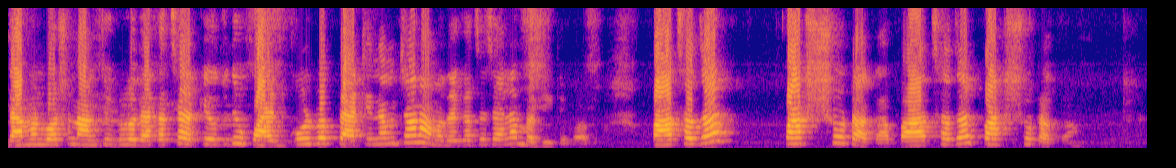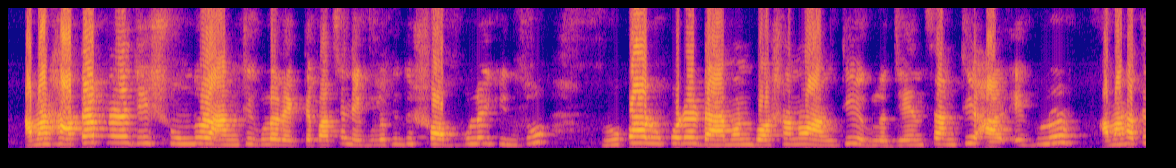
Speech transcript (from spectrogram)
ডায়মন্ড বসানো আংটিগুলো দেখাচ্ছে। আর কেউ যদি হোয়াইট গোল্ড বা প্ল্যাটিনাম চান, আমাদের কাছে চাইলে আমরা দিতে পারব। পাঁচ হাজার পাঁচশো টাকা, পাঁচ হাজার পাঁচশো টাকা। আমার হাতে আপনারা যে সুন্দর আংটিগুলো দেখতে পাচ্ছেন, এগুলো কিন্তু সবগুলোই কিন্তু রূপার উপরে ডায়মন্ড বসানো আংটি, এগুলো জেন্টস আংটি, আর এগুলোর আমার হাতে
